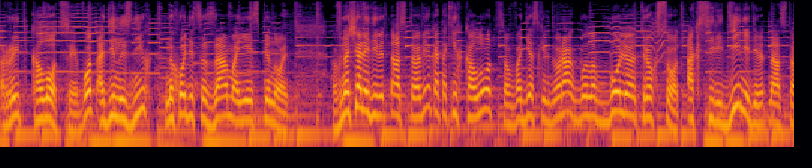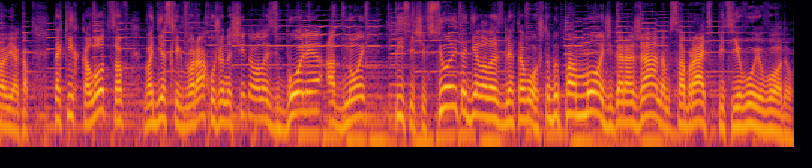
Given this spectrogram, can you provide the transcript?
рыть колодцы. Вот один из них находится за моей спиной. В начале 19 века таких колодцев в одесских дворах было более 300, а к середине 19 века таких колодцев в одесских дворах уже насчитывалось более одной тысячи. Все это делалось для того, чтобы помочь горожанам собрать питьевую воду.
